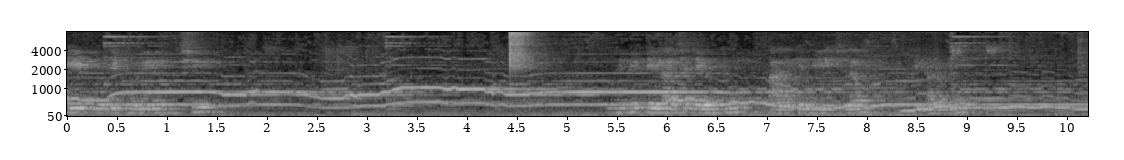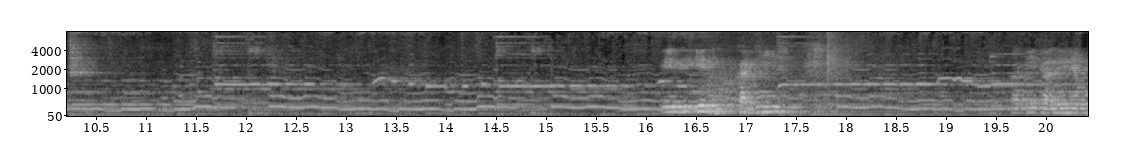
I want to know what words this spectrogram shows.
এদিকে প্রদীপ ধরিয়ে দিচ্ছি এদিকে তেল আছে যেহেতু কালকে দিয়েছিলাম এই কারণে এইদিকে ধূপকাঠি ধূপকাঠি জ্বালিয়ে নেব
